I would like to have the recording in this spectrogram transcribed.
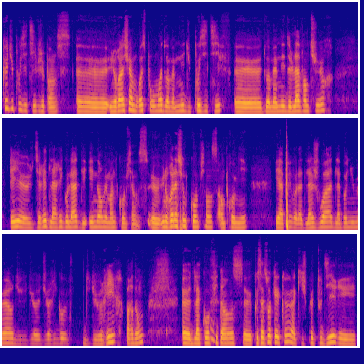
que du positif, je pense. Euh, une relation amoureuse pour moi doit m'amener du positif, euh, doit m'amener de l'aventure et je dirais de la rigolade et énormément de confiance. Une relation de confiance en premier et après, voilà, de la joie, de la bonne humeur, du, du, du, rigo- du rire, pardon, de la Mhm. confidence, que ça soit quelqu'un à qui je peux tout dire et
